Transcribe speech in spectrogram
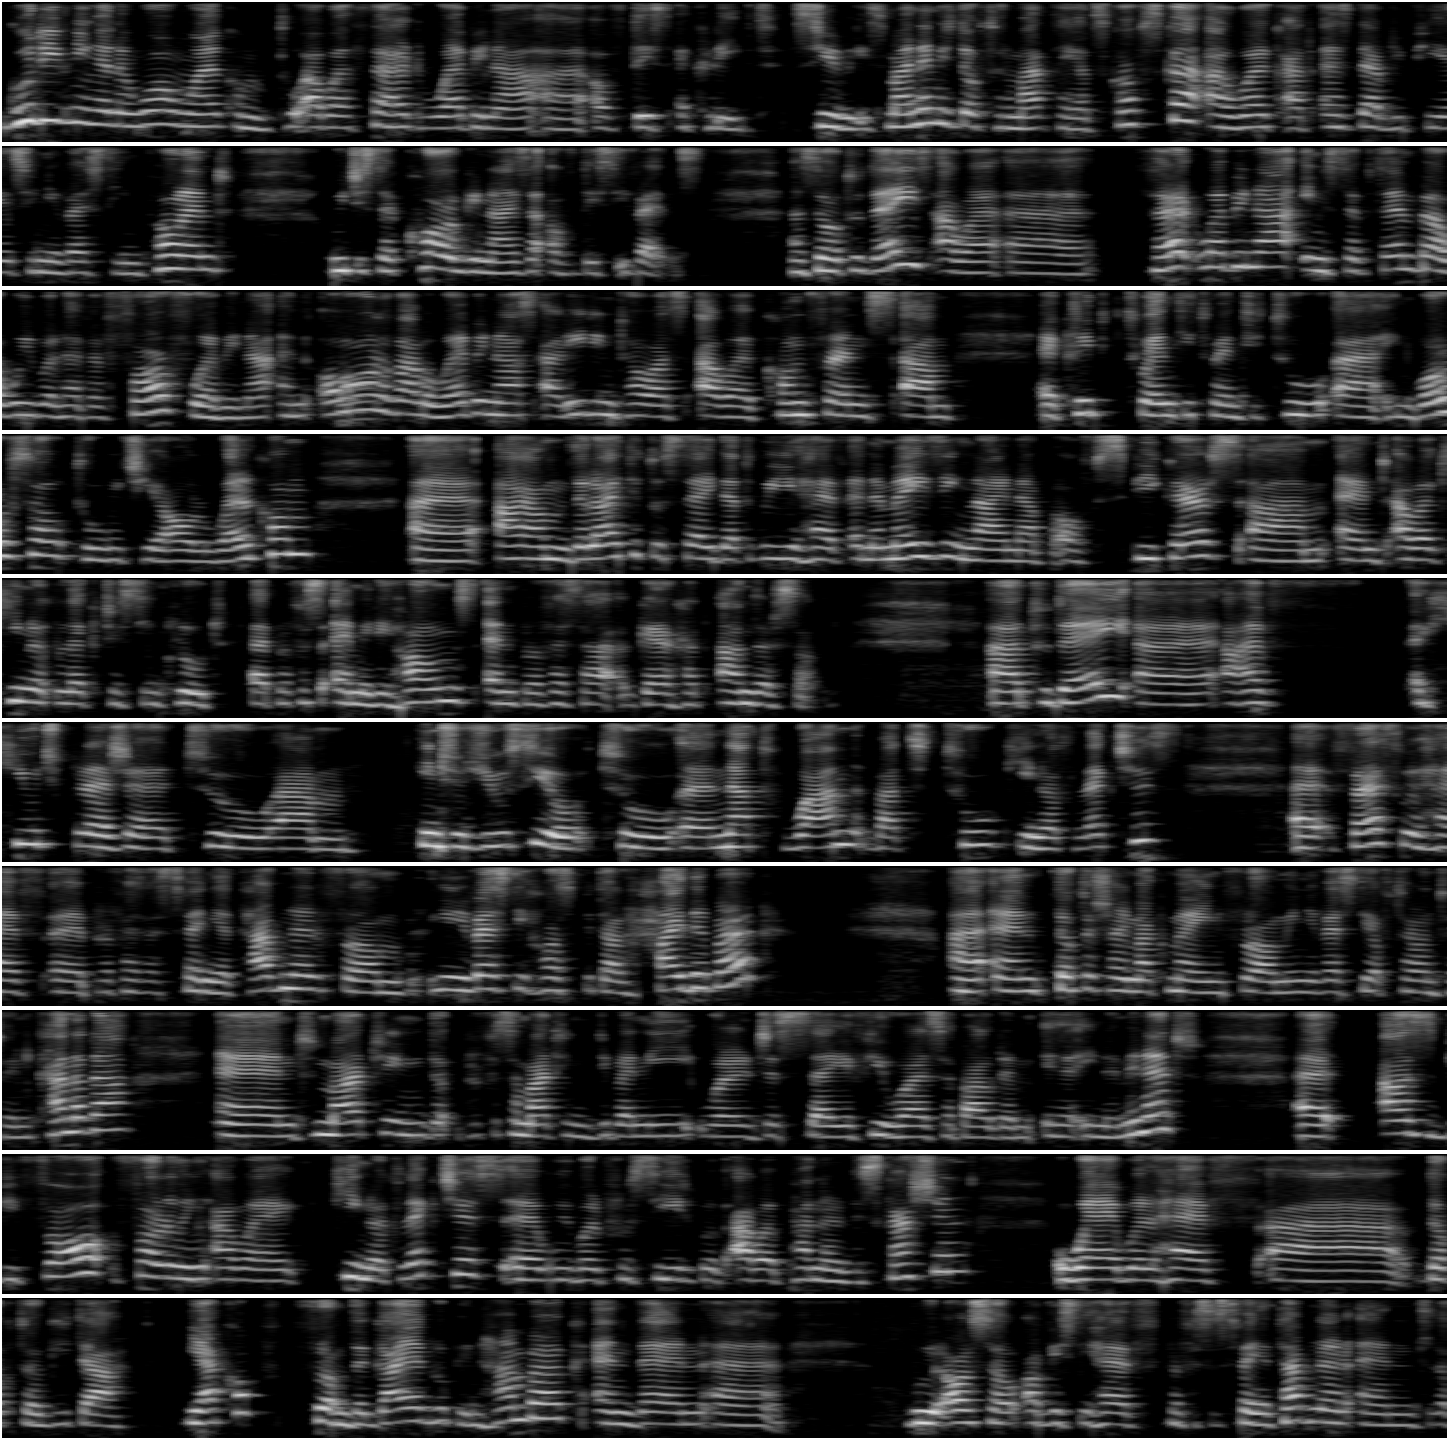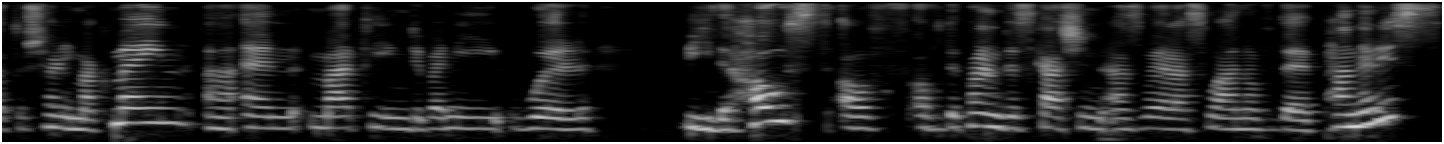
Good evening and a warm welcome to our third webinar uh, of this Eclipsed series. My name is Dr. Marta Jackowska. I work at SWPS University in Poland, which is a co-organizer of these events. And so today is our uh, third webinar. In September, we will have a fourth webinar, and all of our webinars are leading towards our conference um, Eclipse 2022 uh, in Warsaw, to which you are all welcome. Uh, I'm delighted to say that we have an amazing lineup of speakers, um, and our keynote lectures include uh, Professor Emily Holmes and Professor Gerhard Andersson. Uh, today, uh, I have a huge pleasure to um, introduce you to uh, not one but two keynote lectures. Uh, first, we have Professor Svenja Taubner from University Hospital Heidelberg. And Dr. Shelley McMain from University of Toronto in Canada, and Martin, Professor Martin Debbané will just say a few words about them in, in a minute. Uh, as before, following our keynote lectures, uh, we will proceed with our panel discussion, where we'll have uh, Dr. Gitta Jacob from the Gaia Group in Hamburg, and then uh, we'll also obviously have Professor Svenja Taubner and Dr. Shelley McMain, uh, and Martin Debbané will be the host of, of the panel discussion as well as one of the panelists.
